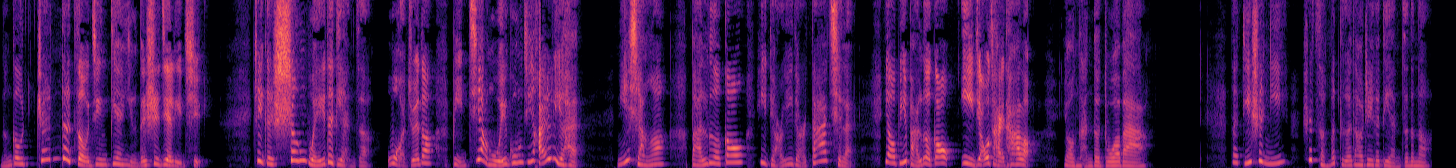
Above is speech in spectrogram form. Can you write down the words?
能够真的走进电影的世界里去。这个升维的点子，我觉得比降维攻击还厉害。你想啊，把乐高一点一点搭起来，要比把乐高一脚踩塌了要难得多吧？那迪士尼是怎么得到这个点子的呢？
